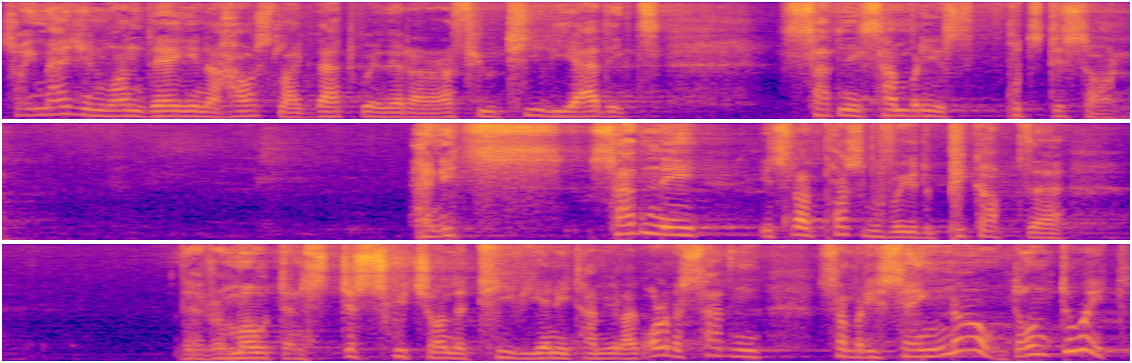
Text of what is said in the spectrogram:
so imagine one day in a house like that where there are a few TV addicts, suddenly somebody puts this on, and it's suddenly it's not possible for you to pick up the, the remote and just switch on the TV anytime you like. All of a sudden, somebody's saying, no, don't do it.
